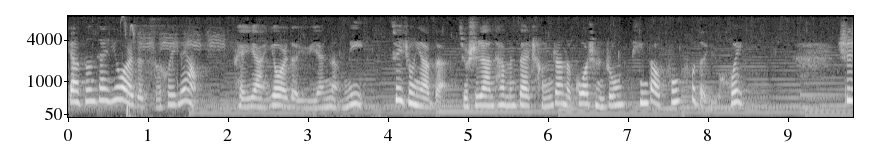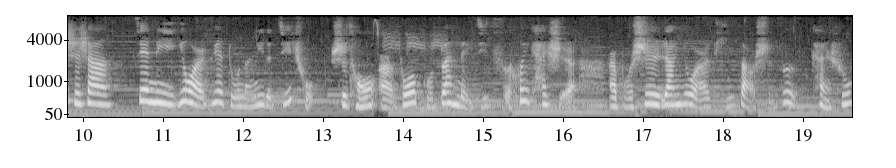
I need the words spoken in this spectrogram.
要增加幼儿的词汇量，培养幼儿的语言能力。最重要的就是让他们在成长的过程中听到丰富的语汇。事实上，建立幼儿阅读能力的基础是从耳朵不断累积词汇开始，而不是让幼儿提早识字、看书。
